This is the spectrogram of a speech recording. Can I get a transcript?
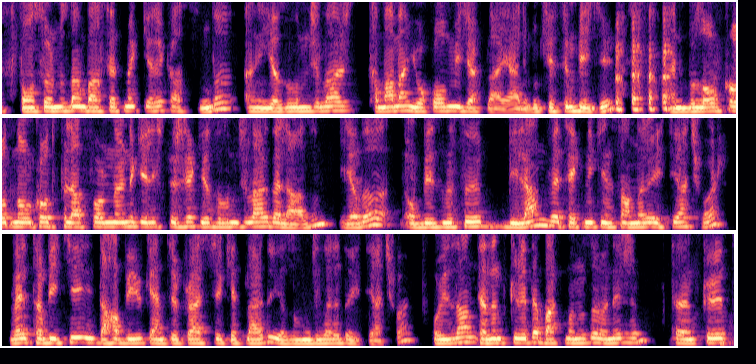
sponsorumuzdan bahsetmek gerek aslında. Hani yazılımcılar tamamen yok olmayacaklar yani bu kesin bilgi. hani bu low code no code platformlarını geliştirecek yazılımcılar da lazım. Ya da o business'ı bilen ve teknik insanlara ihtiyaç var. Ve tabii ki daha büyük enterprise şirketlerde yazılımcılara da ihtiyaç var. O yüzden Talent Grid'e bakmanızı öneririm. Talent Grid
